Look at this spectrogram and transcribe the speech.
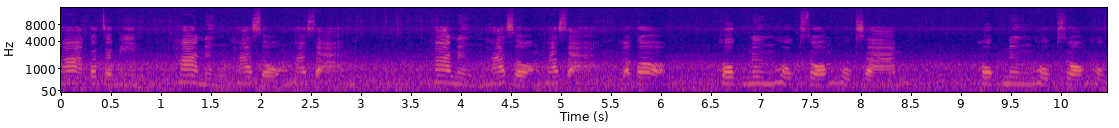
ห้าก็จะมีห้าหนึ่งห้าสองห้าสามห้าหนึ่งห้าสองห้าสามแล้วก็หกหนึ่งหกสองหกสามหกหนึ่งหกสองหก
